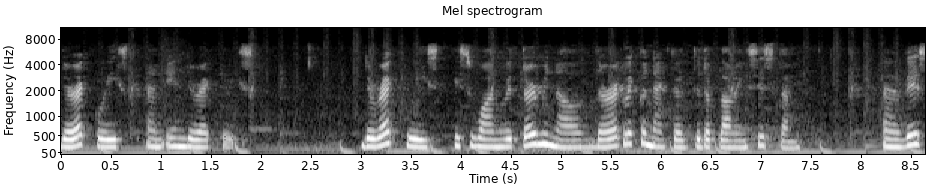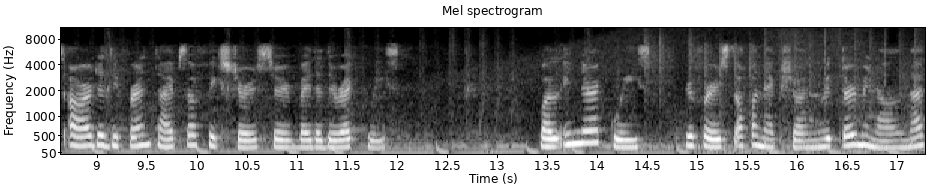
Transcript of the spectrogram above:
direct waste and indirect waste. Direct waste is one with terminal directly connected to the plumbing system, and these are the different types of fixtures served by the direct waste. While indirect waste refers to a connection with terminal not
